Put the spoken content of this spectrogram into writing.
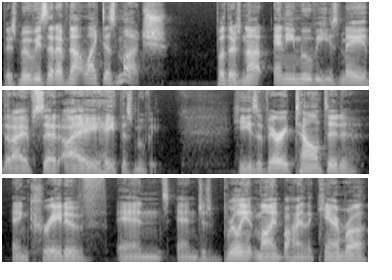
There's movies that I've not liked as much, but there's not any movie he's made that I have said I hate this movie. He's a very talented and creative and and just brilliant mind behind the camera.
